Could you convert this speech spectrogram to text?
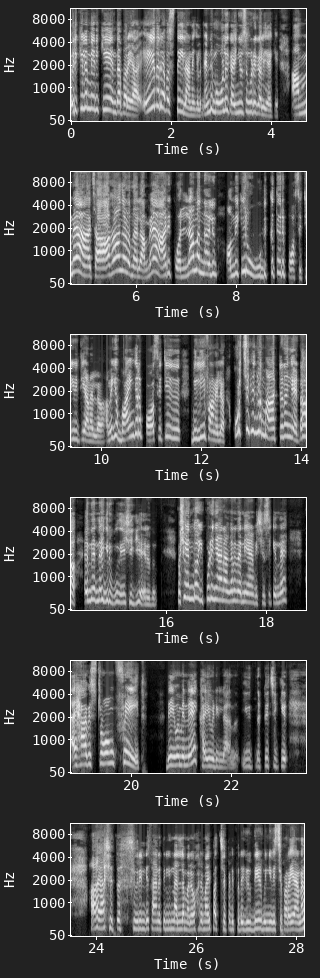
ഒരിക്കലും എനിക്ക് എന്താ പറയാ ഏതൊരവസ്ഥയിലാണെങ്കിലും എന്റെ മോൾ കഴിഞ്ഞ ദിവസം കൂടി കളിയാക്കി. അമ്മ ചാകാൻ കിടന്നാലും അമ്മ ആര് കൊല്ലാൻ വന്നാലും അമ്മയ്ക്ക് ഒരു ഒടുക്കത്തെ ഒരു പോസിറ്റിവിറ്റി ആണല്ലോ. അമ്മയ്ക്ക് ഭയങ്കര പോസിറ്റീവ് ബിലീഫ് ആണല്ലോ. കുറച്ചൊക്കെ ഇങ്ങോട്ട് മാറ്റണം കേട്ടോ എന്ന് എന്നെ ഉപദേശിക്കുകയായിരുന്നു. പക്ഷെ എന്തോ ഇപ്പോഴും ഞാൻ അങ്ങനെ തന്നെയാണ് വിശ്വസിക്കുന്നത്. I have a strong faith ദൈവം എന്നെ കൈവിടില്ല എന്ന്. ഈ നെട്ടുച്ചയ്ക്ക് ആകാശത്ത് സൂര്യന്റെ സ്ഥാനത്തിൽ ഈ നല്ല മനോഹരമായ പച്ചപ്പടി പ്രകൃതിയുടെ മുന്നിൽ വെച്ച് പറയാണ്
